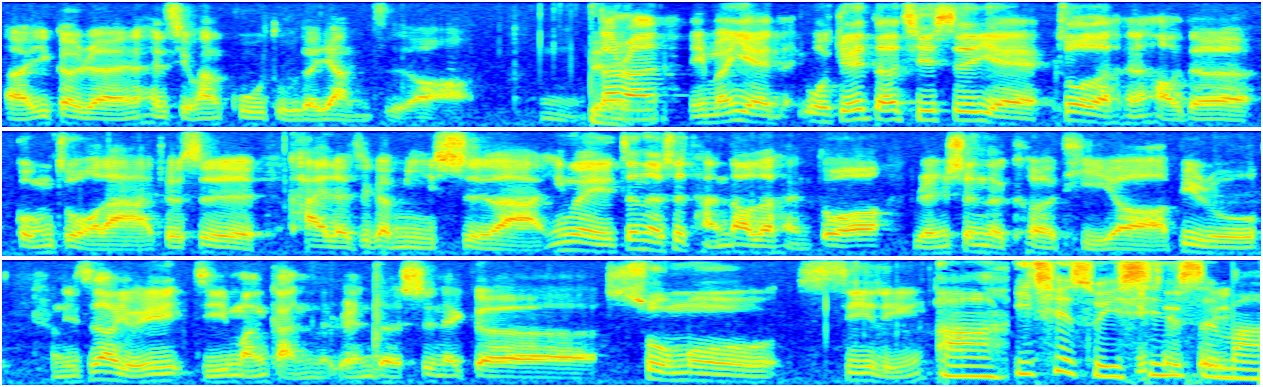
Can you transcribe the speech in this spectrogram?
呃一个人很喜欢孤独的样子哦。嗯，当然，你们也，我觉得其实也做了很好的工作啦，就是开了这个密室啦，因为真的是谈到了很多人生的课题哦，比如你知道有一集蛮感人的是那个树木西林啊，一切随心是吗？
